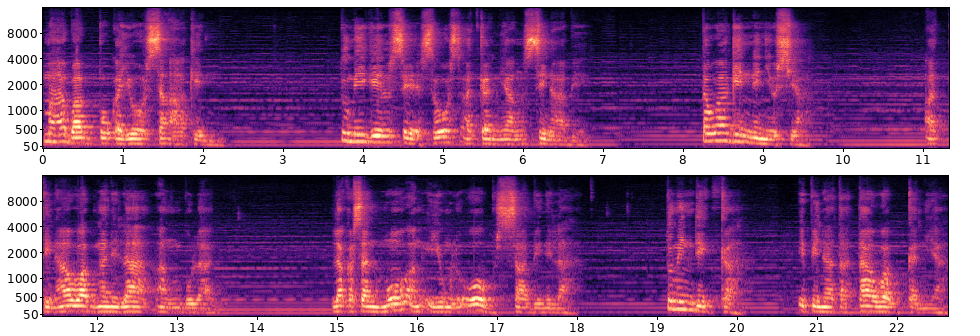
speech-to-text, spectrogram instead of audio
mahabag po kayo sa akin. Tumigil si Jesus at kanyang sinabi, Tawagin ninyo siya at tinawag nga nila ang bulag. Lakasan mo ang iyong loob, sabi nila. Tumindig ka, ipinatatawag kanya.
